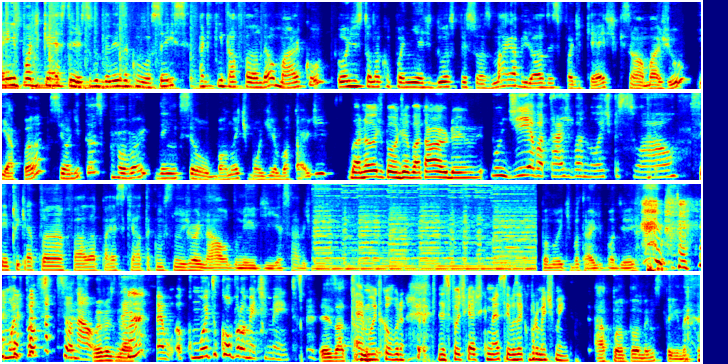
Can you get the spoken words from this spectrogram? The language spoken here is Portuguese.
aí, podcasters, tudo beleza com vocês? Aqui quem tá falando é o Marco. Hoje estou na companhia de duas pessoas maravilhosas desse podcast, que são a Maju e a Pan. Senhoritas, por favor, deem seu boa noite, bom dia, boa tarde. Boa noite, bom dia, boa tarde. Bom dia, boa tarde, boa noite, pessoal. Sempre que a Pan fala, parece que ela tá começando um jornal do meio-dia, sabe? Tipo... Boa noite, boa tarde, bom dia. Muito profissional. Muito profissional. né? É, com muito comprometimento. Exatamente. É muito compro... Nesse podcast que mais temos é comprometimento. A Pan pelo menos tem, né?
